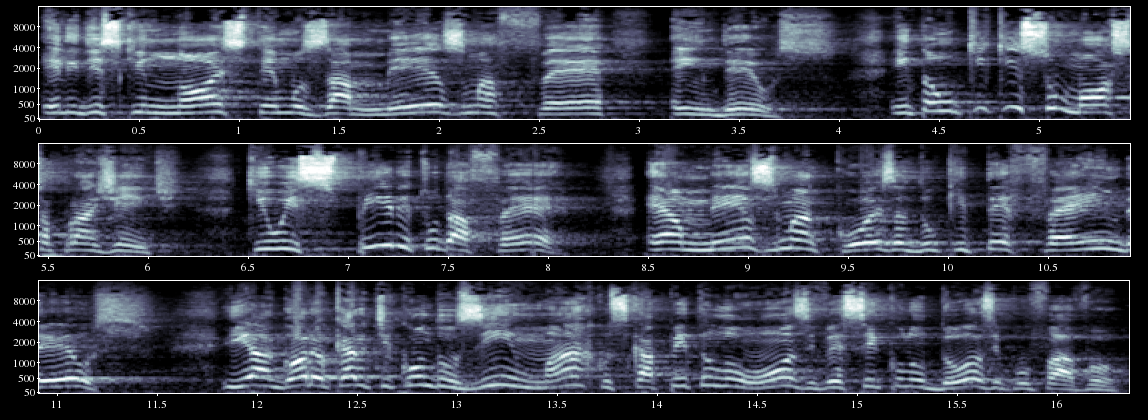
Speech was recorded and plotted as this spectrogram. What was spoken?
ele diz que nós temos a mesma fé em Deus. Então, o que, que isso mostra para a gente? Que o espírito da fé é a mesma coisa do que ter fé em Deus. E agora eu quero te conduzir em Marcos capítulo 11, versículo 12, por favor,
